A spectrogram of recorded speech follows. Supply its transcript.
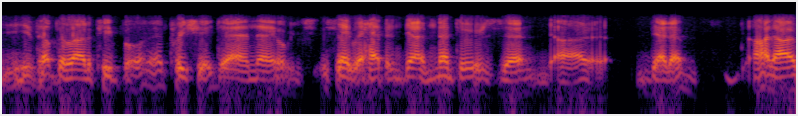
you've helped a lot of people, and I appreciate that. And I always say we're having mentors and uh, that are on our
